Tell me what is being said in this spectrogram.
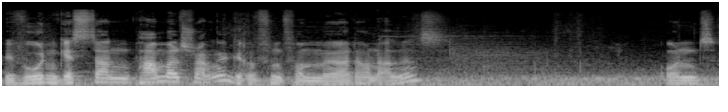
Wir wurden gestern ein paar Mal schon angegriffen vom Mörder und alles. Und...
